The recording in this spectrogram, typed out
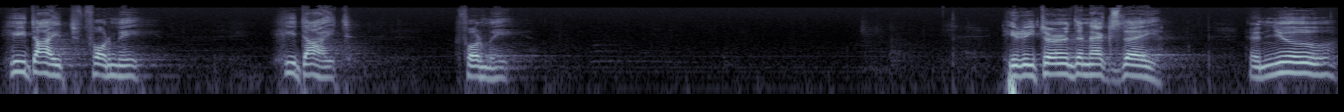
He died for me. He died for me. He returned the next day, a new,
